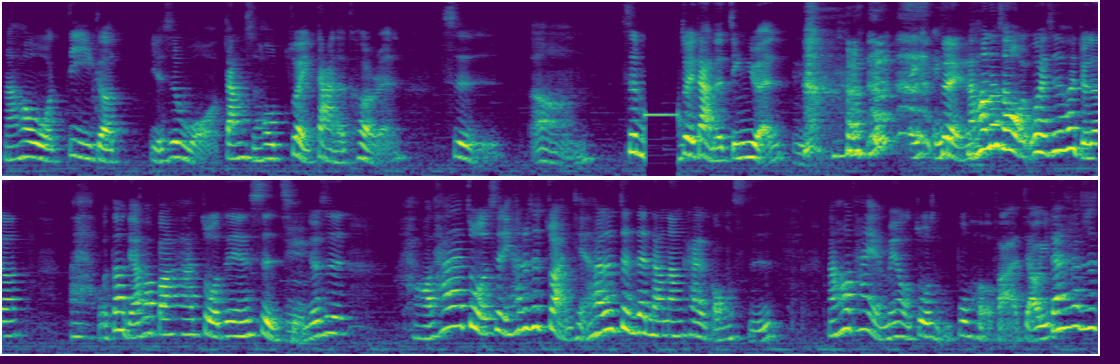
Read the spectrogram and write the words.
然后我第一个也是我当时候最大的客人是，嗯，是最大的金源，哎哎。对，然后那时候我我也是会觉得，哎，我到底要不要帮他做这件事情？就是，好，他在做的事情，他就是赚钱，他是正正当当开的公司，然后他也没有做什么不合法的交易，但是他就是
